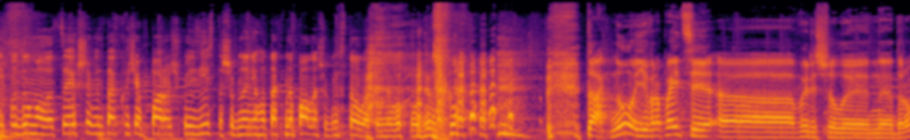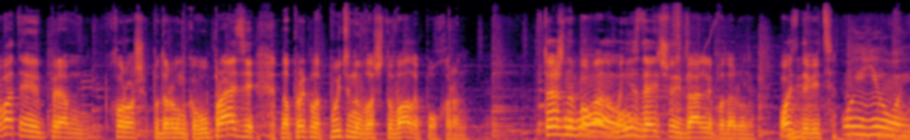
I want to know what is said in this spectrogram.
і подумала, це якщо він так хоча б парочку з'їсть, то щоб на нього так напало, щоб він з туалету не виходив. Так, ну європейці е, вирішили не дарувати прям хороших подарунків у Празі. Наприклад, Путіну влаштували похорон. Теж непогано. Воу. Мені здається, що ідеальний подарунок. Ось дивіться. Ой-ой.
